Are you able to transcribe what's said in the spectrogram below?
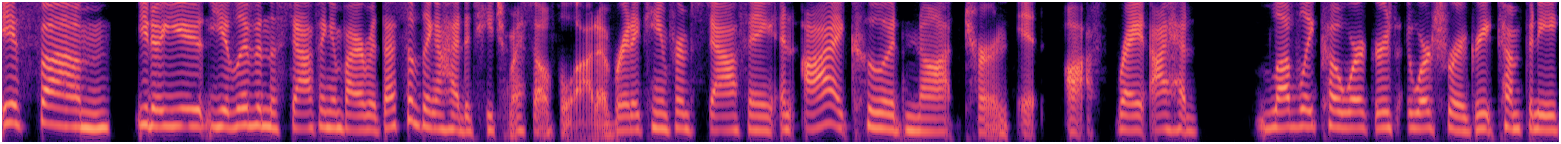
If, um, you know, you you live in the staffing environment. That's something I had to teach myself a lot of, right? I came from staffing and I could not turn it off, right? I had lovely coworkers. I worked for a great company.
